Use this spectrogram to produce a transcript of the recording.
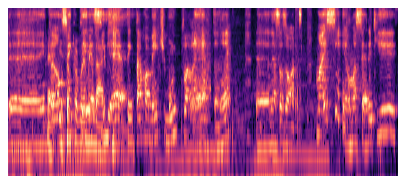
É, então é, tem é um problema ter, assim, é, tem que estar com a mente muito alerta, né? É, nessas horas. Mas sim, é uma série que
